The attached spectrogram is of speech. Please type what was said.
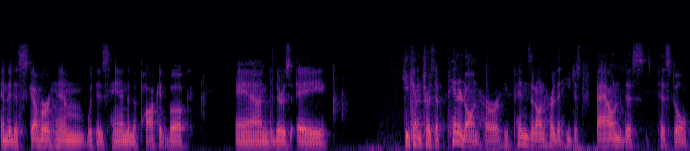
and they discover him with his hand in the pocketbook. And there's a he kind of tries to pin it on her. He pins it on her that he just found this pistol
